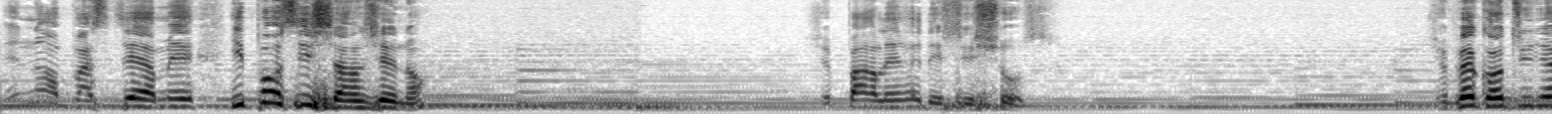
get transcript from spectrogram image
Mais non, pasteur, mais il peut aussi changer, non? Je parlerai de ces choses. Je peux continuer?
